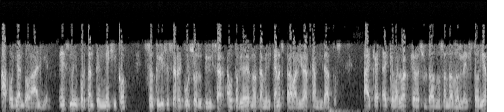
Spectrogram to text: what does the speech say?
apoyando a alguien. Es muy importante en México, se utiliza ese recurso de utilizar autoridades norteamericanas para validar candidatos. Hay que, hay que evaluar qué resultados nos han dado en la historia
